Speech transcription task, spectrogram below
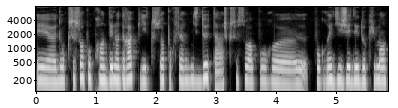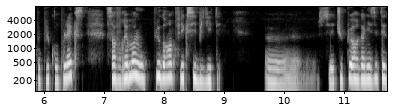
Et euh, donc, que ce soit pour prendre des notes rapides, que ce soit pour faire une liste de tâches, que ce soit pour, euh, pour rédiger des documents un peu plus complexes, ça a vraiment une plus grande flexibilité. Euh, tu peux organiser tes,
